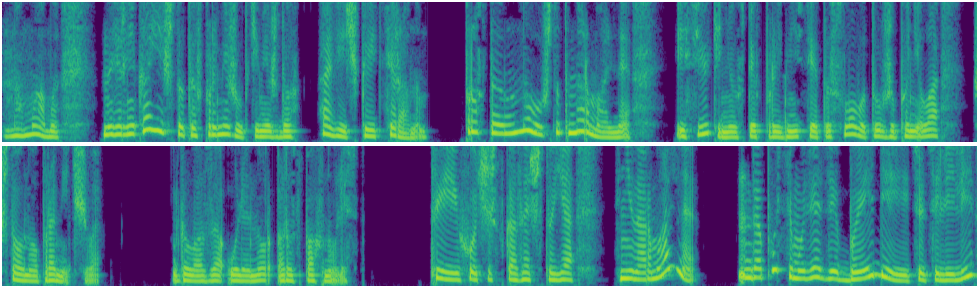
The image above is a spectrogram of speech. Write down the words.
Но, мама, наверняка есть что-то в промежутке между овечкой и тираном. Просто, ну, что-то нормальное. И Сьюки, не успев произнести это слово, тут же поняла, что оно опрометчивое. Глаза у Ленор распахнулись. «Ты хочешь сказать, что я ненормальная? Допустим, у дяди Бэйби и тети Лили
